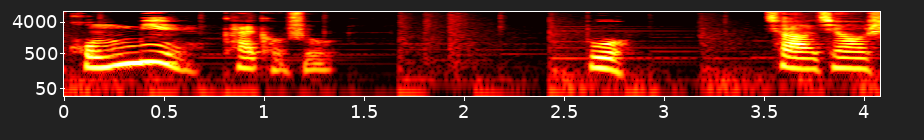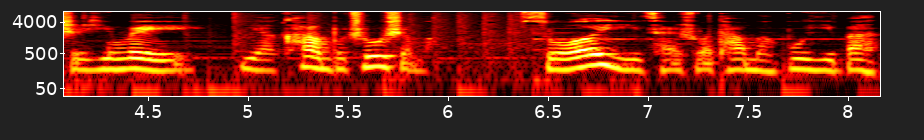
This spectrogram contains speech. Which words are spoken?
红灭开口说：“不，恰恰是因为也看不出什么，所以才说他们不一般。”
